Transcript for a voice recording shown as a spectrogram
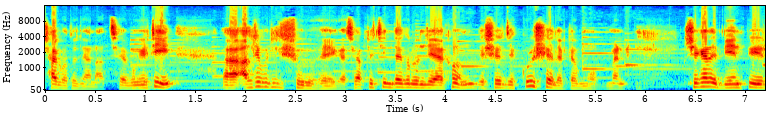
স্বাগত জানাচ্ছে এবং এটি আলটিমেটলি শুরু হয়ে গেছে। আপনি চিন্তা করুন যে এখন দেশের যে ক্রুশিয়াল একটা মুভমেন্ট সেখানে বিএনপির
